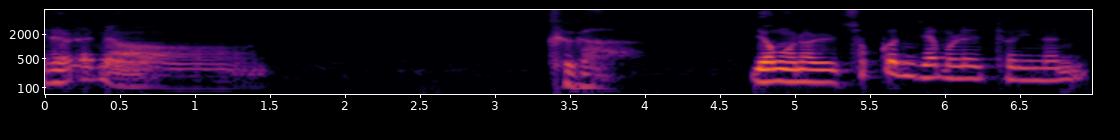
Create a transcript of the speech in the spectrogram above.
이르려면 그가 영혼을 속건 제물로 드리는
